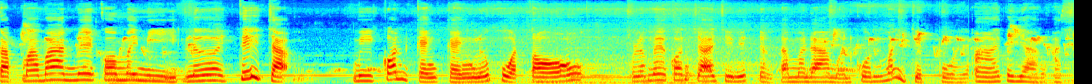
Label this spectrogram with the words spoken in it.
กลับมาบ้านแม่ก็ไม่มีอีกเลย ที่จะมีก้อนแก่งๆหรือปวดท้องแล้วแม่ก็ใช้ชีวิตอย่างธรรมดาเหมือนคนไม่เจ็บป่วยอายไปอย่างอัศ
